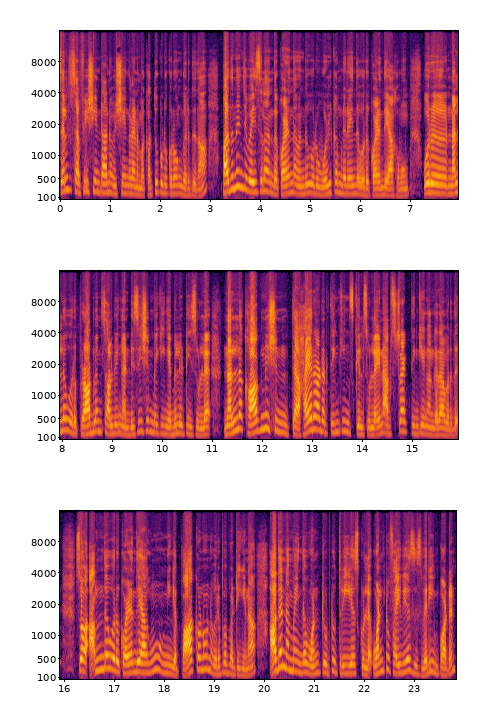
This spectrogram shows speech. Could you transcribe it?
செல்ஃப் சஃபிஷியண்ட்டான விஷயங்களை நம்ம கற்றுக் கொடுக்குறோங்கிறது தான் பதினஞ்சு வயசில் அந்த குழந்தை வந்து ஒரு ஒழுக்கம் நிறைந்த ஒரு குழந்தையாகவும் ஒரு நல்ல ஒரு problem solving and decision making abilities உள்ள நல்ல cognition higher order thinking skills உள்ள ஏன்னா அப்ட்ராக்ட் திங்கிங் அங்கே தான் வருது. ஸோ அந்த ஒரு குழந்தையாகவும் நீங்கள் பார்க்கணும்னு விருப்பப்பட்டீங்கன்னா அதை நம்ம இந்த ஒன் டு டூ த்ரீ இயர்ஸ்க்குள்ளே one to five years is very important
